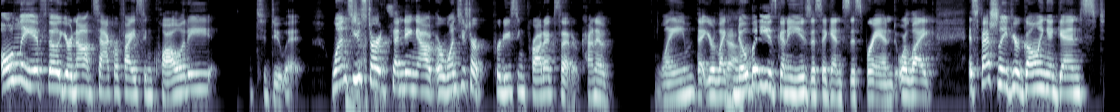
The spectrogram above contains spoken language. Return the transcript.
Only if though you're not sacrificing quality to do it. Once exactly. you start sending out or once you start producing products that are kind of lame that you're like yeah. nobody is going to use this against this brand or like especially if you're going against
